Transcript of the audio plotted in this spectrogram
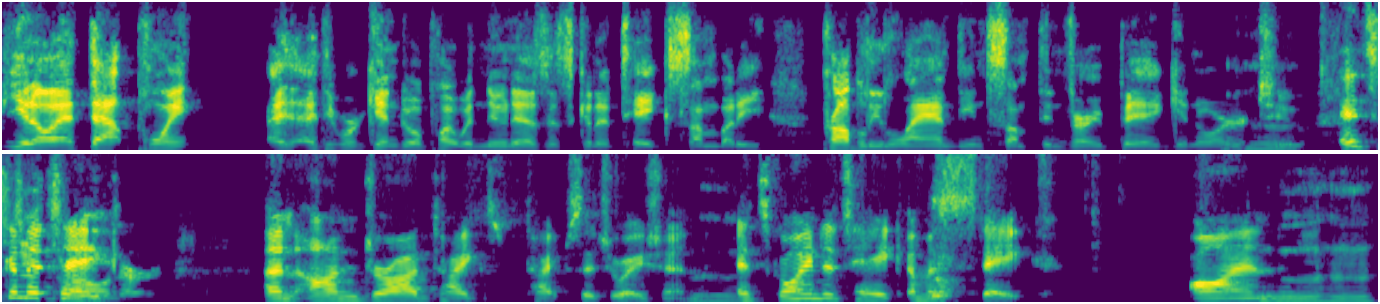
you know at that point, I, I think we're getting to a point with Nunez. It's going to take somebody probably landing something very big in order to. It's to going to take her. an Andrade type type situation. Mhm. It's going to take a mistake on Mhm.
